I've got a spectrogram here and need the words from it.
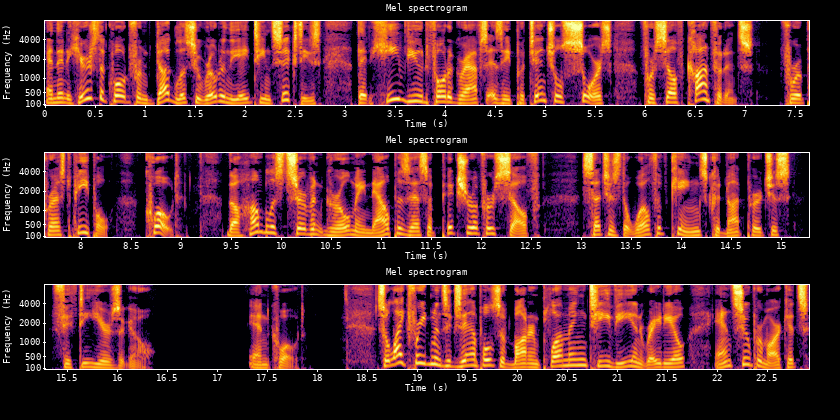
And then here's the quote from Douglass, who wrote in the 1860s that he viewed photographs as a potential source for self confidence for oppressed people. Quote, the humblest servant girl may now possess a picture of herself such as the wealth of kings could not purchase 50 years ago. End quote. So, like Friedman's examples of modern plumbing, TV, and radio, and supermarkets,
